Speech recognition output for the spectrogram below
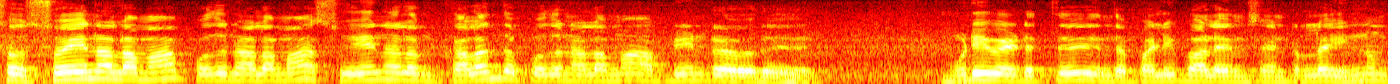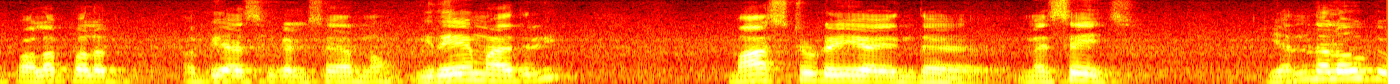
ஸோ சுயநலமாக பொதுநலமாக சுயநலம் கலந்த பொதுநலமாக அப்படின்ற ஒரு முடிவெடுத்து இந்த பள்ளிப்பாளையம் சென்டரில் இன்னும் பல பல அபியாசிகள் சேரணும். இதே மாதிரி மாஸ்டருடைய இந்த மெசேஜ் எந்த அளவுக்கு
